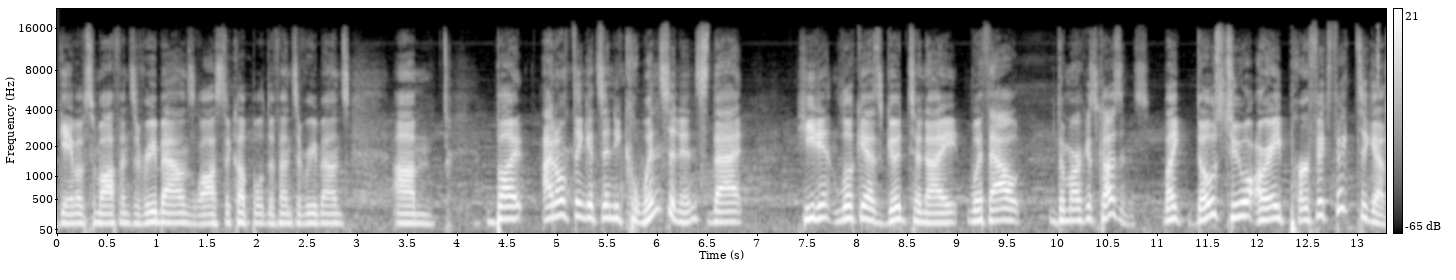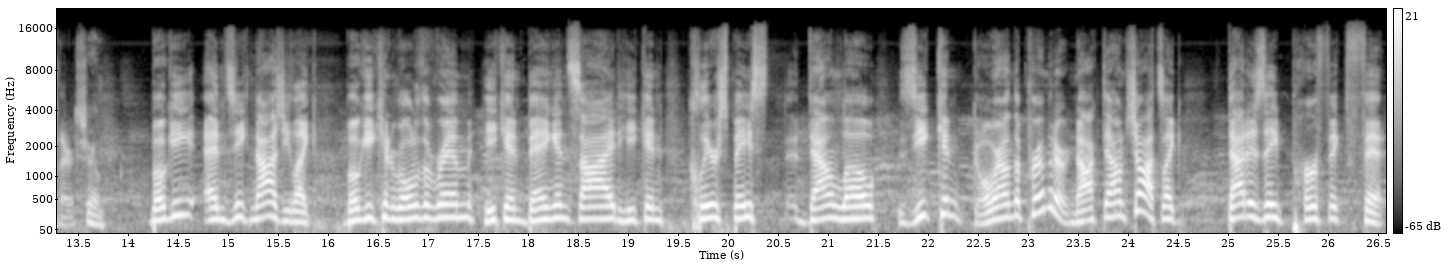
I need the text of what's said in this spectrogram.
gave up some offensive rebounds, lost a couple defensive rebounds, um, but I don't think it's any coincidence that he didn't look as good tonight without Demarcus Cousins. Like those two are a perfect fit together. True. Boogie and Zeke Nnaji, Like Boogie can roll to the rim, he can bang inside, he can clear space down low. Zeke can go around the perimeter, knock down shots. Like that is a perfect fit.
